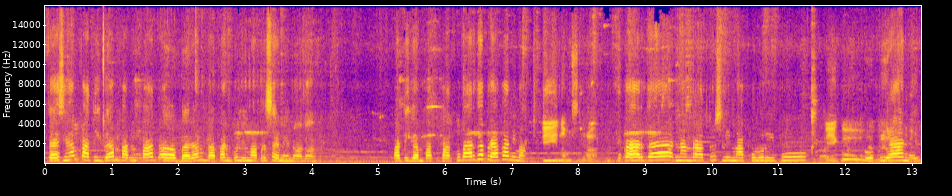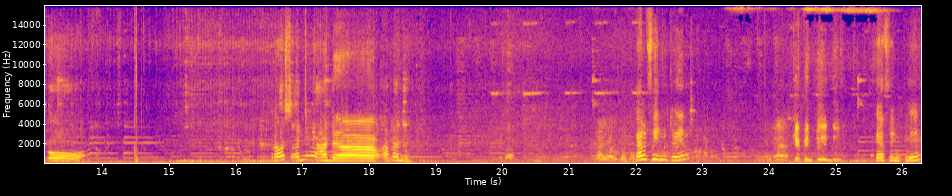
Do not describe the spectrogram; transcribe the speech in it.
Size-nya 43, 44, eh, barang 85 persen ini, non. 43, 44. Buka harga berapa nih, Bang? Di 6 setengah. Buka harga 650.000 ribu Nego. rupiah nego terus ini ada apa nih Calvin Klein Kevin Klein tuh. Kevin Klein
